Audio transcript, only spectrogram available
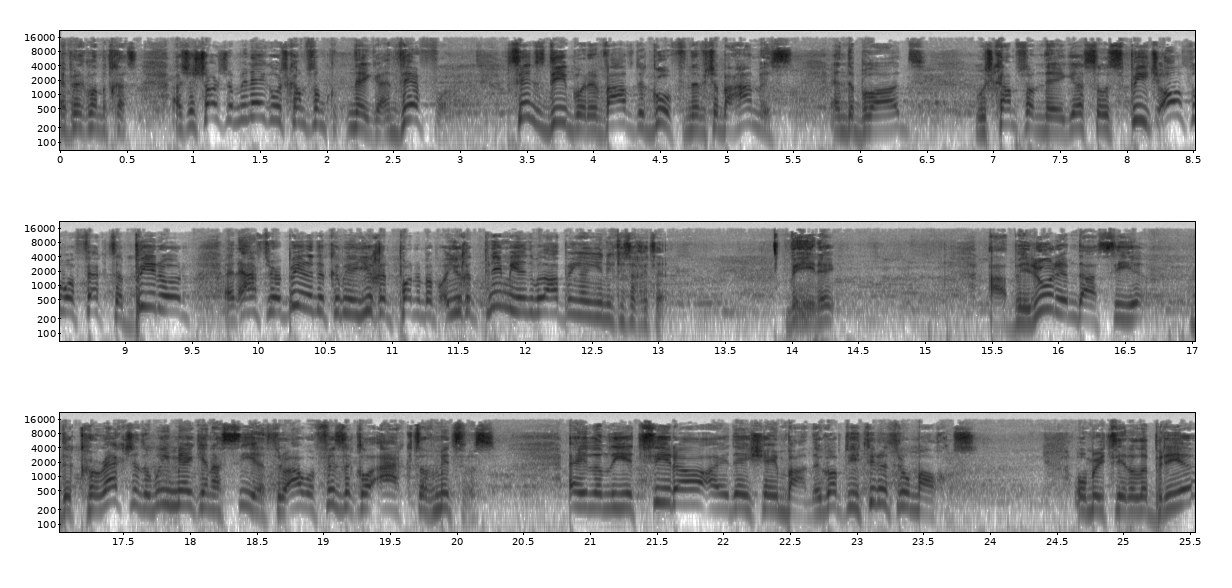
in Perek Lamed Ches. Ashashar Nega, which comes from Nega, and therefore, since Dibur involves the goof, and the Bahamis, and the blood, which comes from Nega, so speech also affects a birur, and after a birur there could be a yichud panim, pnimi, without being a. V'hinei. Abirurim da the corrections that we make in asiyah through our physical acts of mitzvahs. Liyitzira. They go up to yitzira through malchus. Umitzira lebriya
